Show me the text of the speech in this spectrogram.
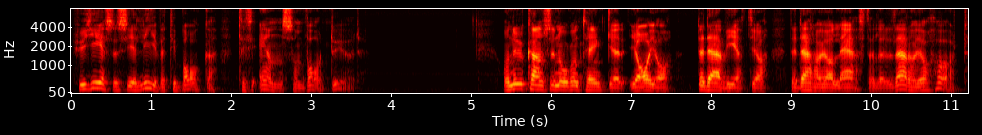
hur Jesus ger livet tillbaka till en som var död. Och nu kanske någon tänker, ja, ja, det där vet jag, det där har jag läst eller det där har jag hört,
